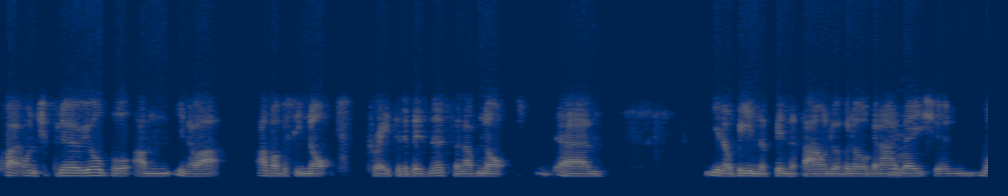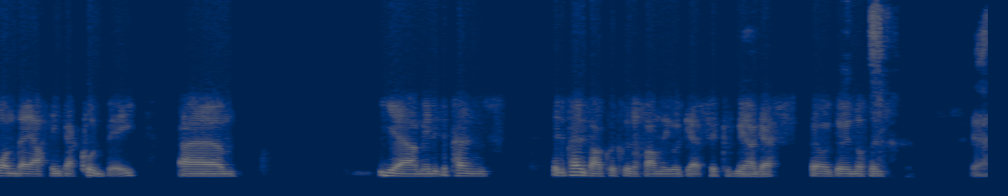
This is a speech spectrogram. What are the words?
quite entrepreneurial, but I'm, you know, I, I've obviously not created a business, and I've not um, you know, being the been the founder of an organization, mm. one day I think I could be. Um, yeah, I mean, it depends. It depends how quickly the family would get sick of me, I guess. So I was doing nothing. Yeah,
